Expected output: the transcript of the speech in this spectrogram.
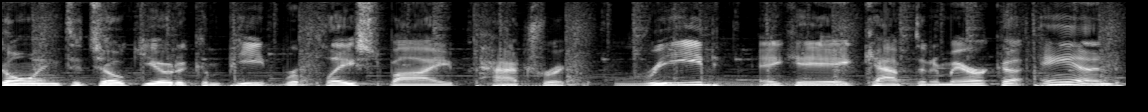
going to Tokyo to compete, replaced by Patrick Reed, aka Captain America, and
